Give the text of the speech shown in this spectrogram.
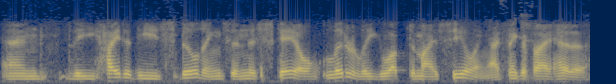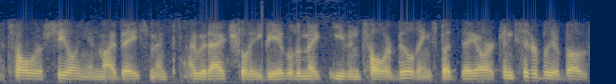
and the height of these buildings in this scale literally go up to my ceiling. I think if I had a taller ceiling in my basement, I would actually be able to make even taller buildings, but they are considerably above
